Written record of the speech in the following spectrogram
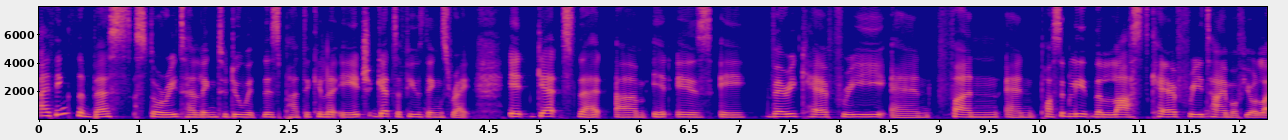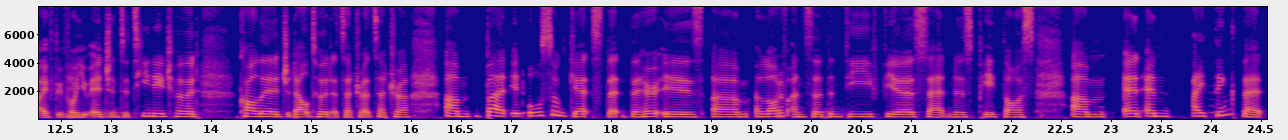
I think the best storytelling to do with this particular age gets a few things right. It gets that um, it is a very carefree and fun and possibly the last carefree time of your life before you edge into teenagehood, college, adulthood, etc., etc. Um, but it also gets that there is um, a lot of uncertainty, fear, sadness, pathos, um, and and I think that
